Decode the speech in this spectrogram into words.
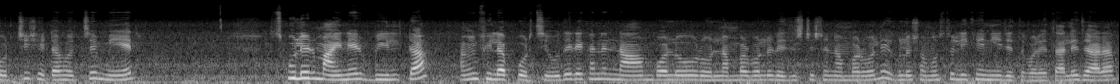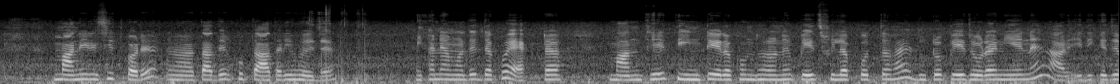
করছি, সেটা হচ্ছে মেয়ের স্কুলের মাইনের বিলটা আমি ফিল আপ করছি। ওদের এখানে নাম বলো রোল নাম্বার বলো রেজিস্ট্রেশন নাম্বার বলো, এগুলো সমস্ত লিখে নিয়ে যেতে পারে। তাহলে যারা মানি রিসিভ করে তাদের খুব তাড়াতাড়ি হয়ে যায়। এখানে আমাদের দেখো একটা মান্থে তিনটে এরকম ধরনের পেজ ফিল করতে হয়। দুটো পেজ ওরা নিয়ে নেয় আর এদিকে যে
